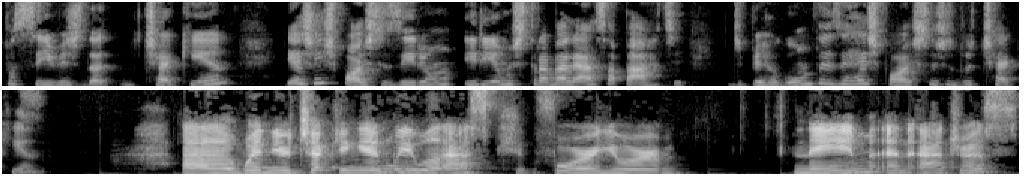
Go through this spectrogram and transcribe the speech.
possíveis da check-in e as respostas. Iriam, iríamos trabalhar essa parte de perguntas e respostas do check-in. Uh, when you're checking in, we will ask for your name and address.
